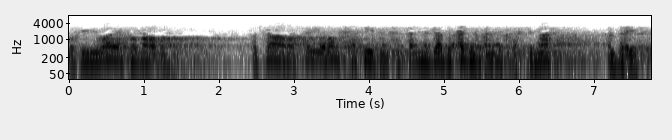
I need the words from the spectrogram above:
وفي رواية فضربه فسار سيرا خفيفا حتى إن جابر عجز عن يكفح سماح البعير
